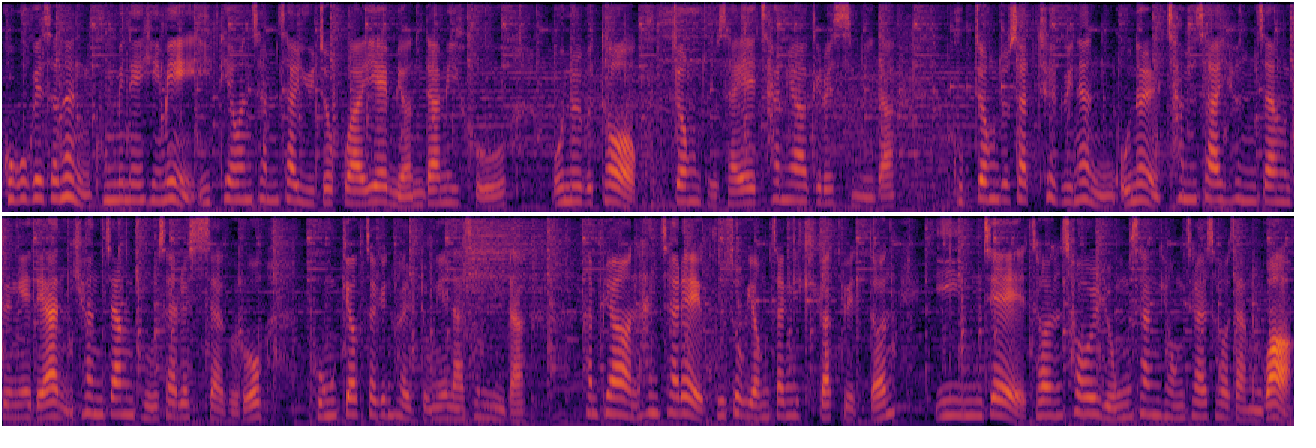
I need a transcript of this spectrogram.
고국에서는 국민의힘이 이태원 참사 유족과의 면담 이후 오늘부터 국정조사에 참여하기로 했습니다. 국정조사 특위는 오늘 참사 현장 등에 대한 현장 조사를 시작으로 본격적인 활동에 나섭니다. 한편 한 차례 구속영장이 기각됐던 이임재 전 서울 용산경찰서장과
